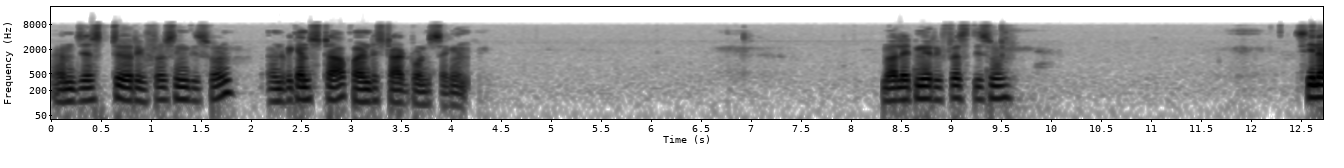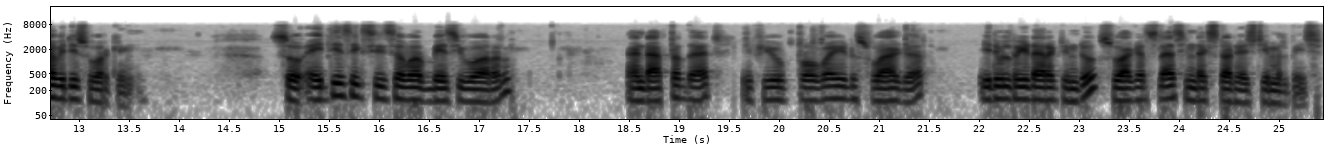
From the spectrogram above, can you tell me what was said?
I'm just uh, refreshing this one and we can stop and start once again. Now let me refresh this one. See now it is working. So 86 is our base URL and after that if you provide swagger it will redirect into swagger slash index.html page.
